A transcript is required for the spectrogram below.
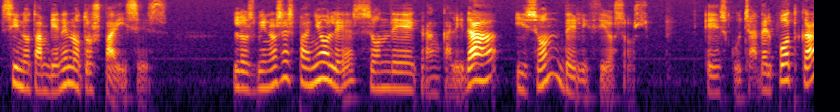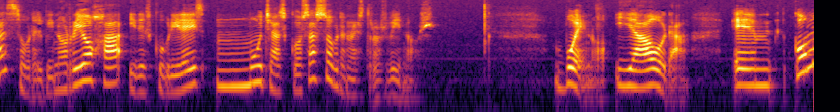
sino también en otros países. Los vinos españoles son de gran calidad y son deliciosos. Escuchad el podcast sobre el vino Rioja y descubriréis muchas cosas sobre nuestros vinos. Bueno, y ahora, em, ¿cómo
